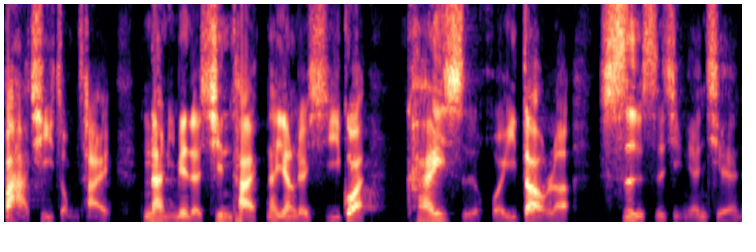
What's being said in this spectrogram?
霸气总裁那里面的心态、那样的习惯，开始回到了四十几年前，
